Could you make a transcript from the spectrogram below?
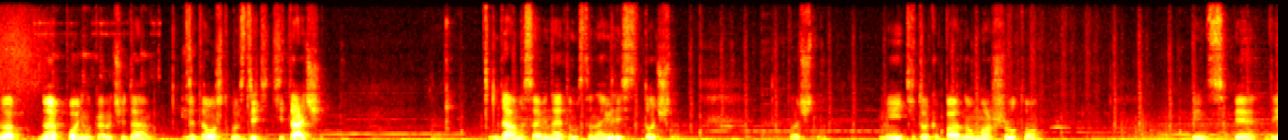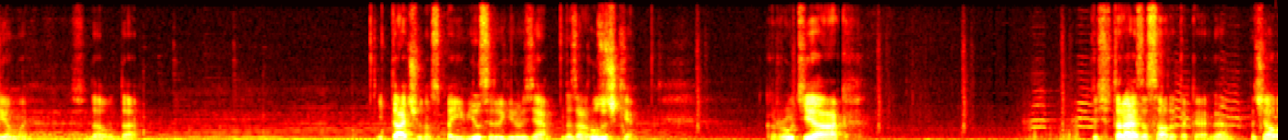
Ну, ну, я понял, короче, да. Для того, чтобы встретить Итачи. Да, мы с вами на этом остановились, точно. Точно. Мне идти только по одному маршруту. В принципе, да -мо, Сюда вот, да. И тач у нас появился, дорогие друзья, на загрузочке. Крутяк. То есть вторая засада такая, да? Сначала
